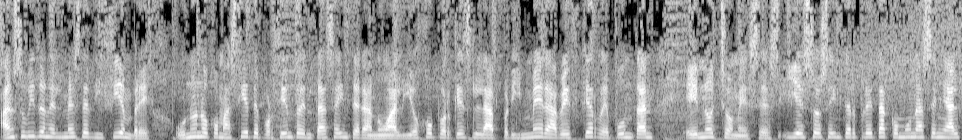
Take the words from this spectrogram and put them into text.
Han subido en el mes de diciembre un 1,7% en tasa interanual y ojo porque es la primera vez que repuntan en ocho meses y eso se interpreta como una señal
